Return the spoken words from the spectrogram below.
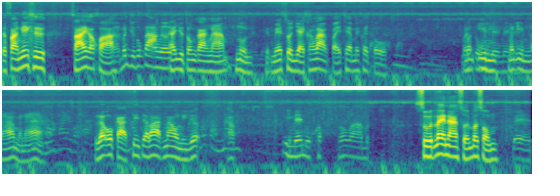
แต่ฝั่งนี้คือซ้ายกับขวาเออมันอยู่ตรงกลางเลย อะอยู่ตรงกลางน้ำนู่นเห็นไหมส่วนใหญ่ข้างล่างไปแทบไม่ค่อยโต มันตรงอิ่มเลยมันอิ่มน้ำอะนะ แล้วโอกาสที่จะรากเน่านี่เยอะอิ่มเมนูครับเพราะว่ามันสูตรไรนาสวนผสม แมน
